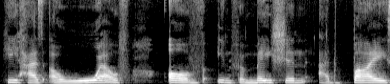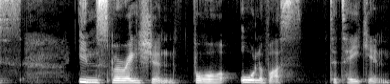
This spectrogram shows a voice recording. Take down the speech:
He has a wealth of information, advice, inspiration for all of us to take in.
